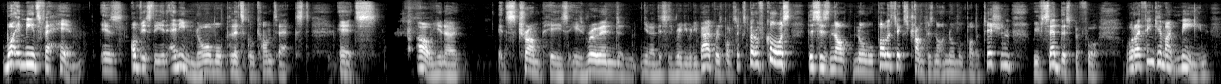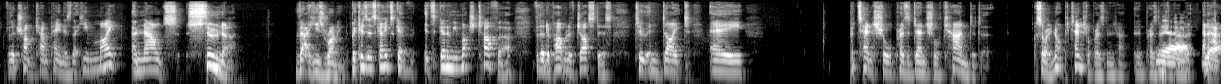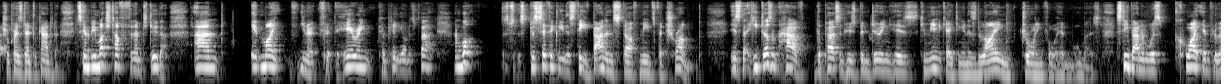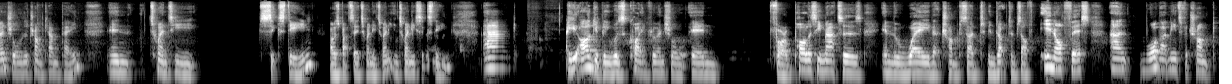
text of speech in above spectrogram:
what it means for him is obviously in any normal political context, it's oh, you know, it's Trump. He's he's ruined, and you know this is really really bad for his politics. But of course, this is not normal politics. Trump is not a normal politician. We've said this before. What I think it might mean for the Trump campaign is that he might announce sooner that he's running because it's going to get it's going to be much tougher for the Department of Justice to indict a potential presidential candidate sorry, not potential president, uh, presidential yeah, candidate, an yeah. actual presidential candidate. It's going to be much tougher for them to do that, and it might, you know, flip the hearing completely on its back. And what specifically the Steve Bannon stuff means for Trump is that he doesn't have the person who's been doing his communicating and his line drawing for him almost. Steve Bannon was quite influential in the Trump campaign in 2016. I was about to say 2020 in 2016. And he arguably was quite influential in foreign policy matters, in the way that Trump decided to conduct himself in office, and what that means for Trump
